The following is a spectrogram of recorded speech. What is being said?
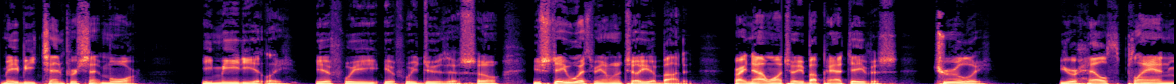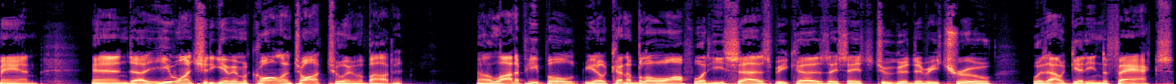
maybe 10% more immediately if we if we do this. So you stay with me. I'm going to tell you about it. Right now, I want to tell you about Pat Davis. Truly, your health plan man, and uh, he wants you to give him a call and talk to him about it. A lot of people, you know, kind of blow off what he says because they say it's too good to be true without getting the facts.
